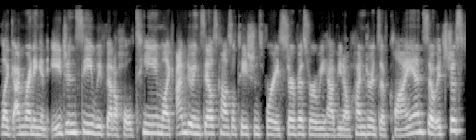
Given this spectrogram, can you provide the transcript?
like I'm running an agency, we've got a whole team. Like I'm doing sales consultations for a service where we have, you know, hundreds of clients. So it's just,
